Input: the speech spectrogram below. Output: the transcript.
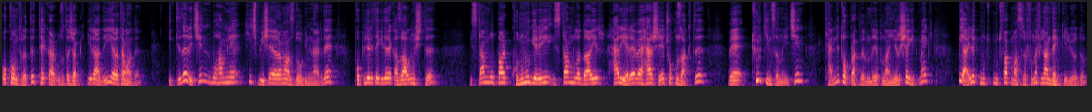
o kontratı tekrar uzatacak iradeyi yaratamadı. İktidar için bu hamle hiçbir işe yaramazdı o günlerde. Popülarite giderek azalmıştı. İstanbul Park konumu gereği İstanbul'a dair her yere ve her şeye çok uzaktı ve Türk insanı için kendi topraklarında yapılan yarışa gitmek bir aylık mutfak masrafına filan denk geliyordu.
